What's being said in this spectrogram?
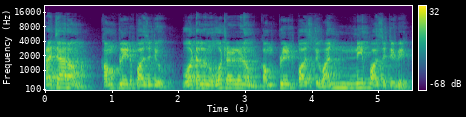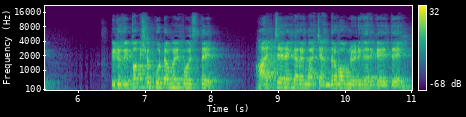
ప్రచారం కంప్లీట్ పాజిటివ్. ఓటర్లను ఓట్లు అడగడం కంప్లీట్ పాజిటివ్. అన్నీ పాజిటివే. ఇటు విపక్ష కూటమి వైపు వస్తే ఆశ్చర్యకరంగా చంద్రబాబు నాయుడు గారికి అయితే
